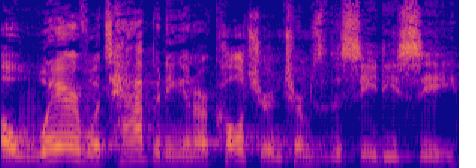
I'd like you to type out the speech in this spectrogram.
aware of what's happening in our culture in terms of the CDC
